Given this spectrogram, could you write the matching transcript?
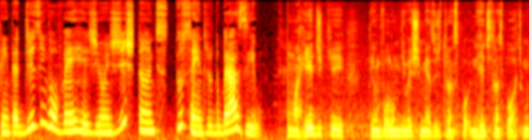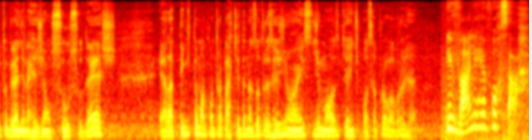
tenta desenvolver regiões distantes do centro do Brasil. Uma rede que tem um volume de investimento de transporte, em rede de transporte muito grande na região sul-sudeste, ela tem que ter uma contrapartida nas outras regiões, de modo que a gente possa aprovar o projeto. E vale reforçar:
